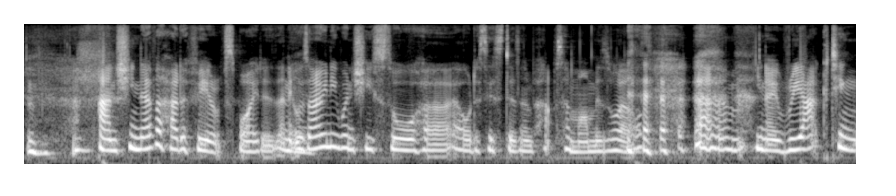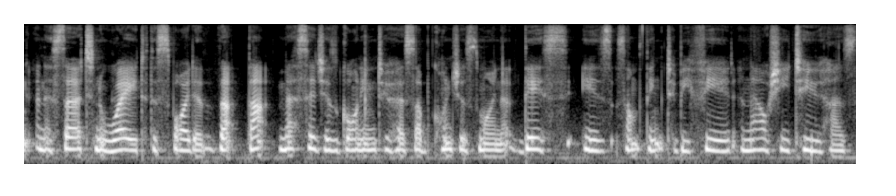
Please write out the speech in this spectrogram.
mm-hmm. and she never had a fear of spiders. And it yeah. was only when she saw her elder sisters and perhaps her mum as well, um, you know, reacting in a certain way to the spider that that message has gone into her subconscious mind that this is something to be feared, and now she too has.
